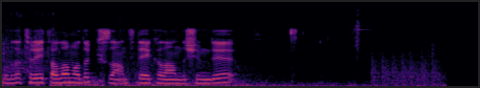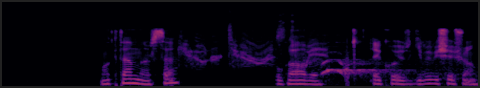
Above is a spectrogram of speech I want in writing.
Burada trade alamadık. Zanti de yakalandı şimdi. Makten verse. Yok abi. Eko yüz gibi bir şey şu an.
